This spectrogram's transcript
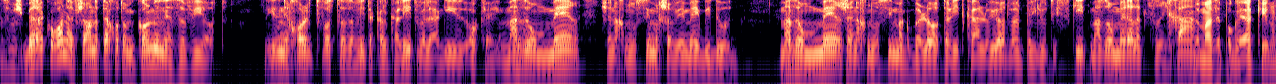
אז משבר הקורונה, אפשר לנתח אותו מכל מיני זוויות. נגיד, אני יכול לתפוס את הזווית הכלכלית ולהגיד, אוקיי, מה זה אומר שאנחנו עושים עכשיו ימי בידוד? מה זה אומר שאנחנו עושים הגבלות על התקהלויות ועל פעילות עסקית? מה זה אומר על הצריכה? במה זה פוגע כאילו?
